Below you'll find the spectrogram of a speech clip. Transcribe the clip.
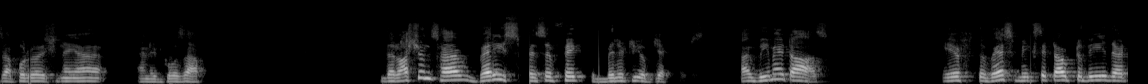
Zaporizhzhia, and it goes up. The Russians have very specific military objectives. And we might ask if the West makes it out to be that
